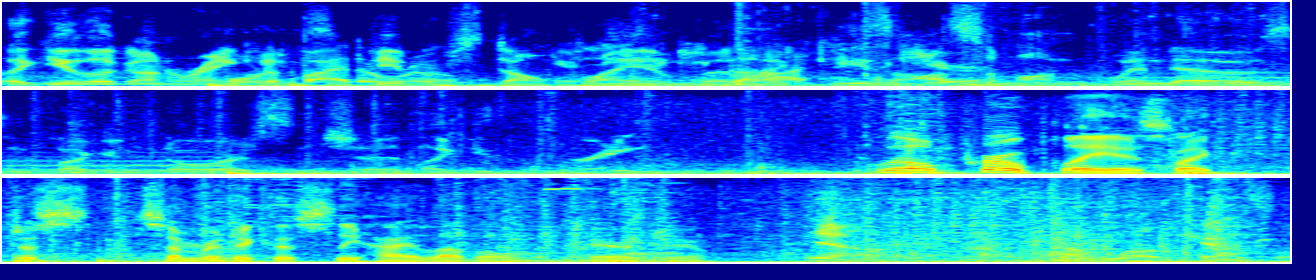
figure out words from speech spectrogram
Like you look on rankings, and people room. just don't You play him, but like he's secure. awesome on windows and fucking doors and shit. Like he's great. Well, pro play is like just some ridiculously high level compared to. Yeah, I love Castle.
